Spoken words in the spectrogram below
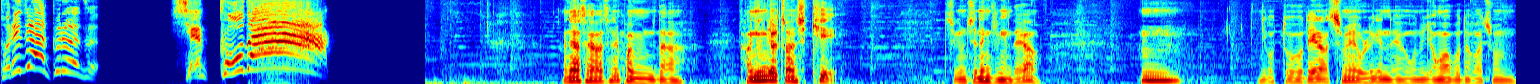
トレジャークルーズ出航だ 안녕하세요. 찬이팜입니다. 강릉결전 시키 지금 진행 중인데요. 음 이것도 내일 아침에 올리겠네요. 오늘 영화 보다가 좀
